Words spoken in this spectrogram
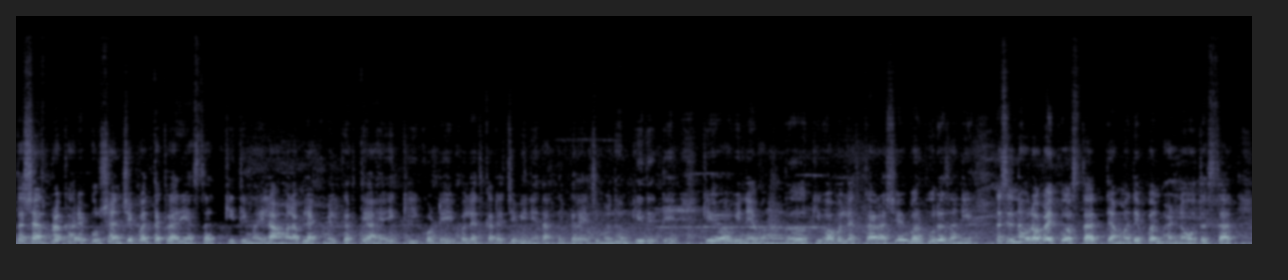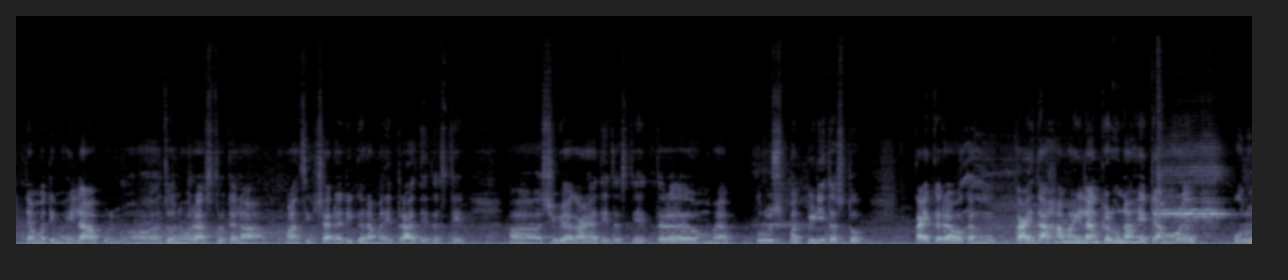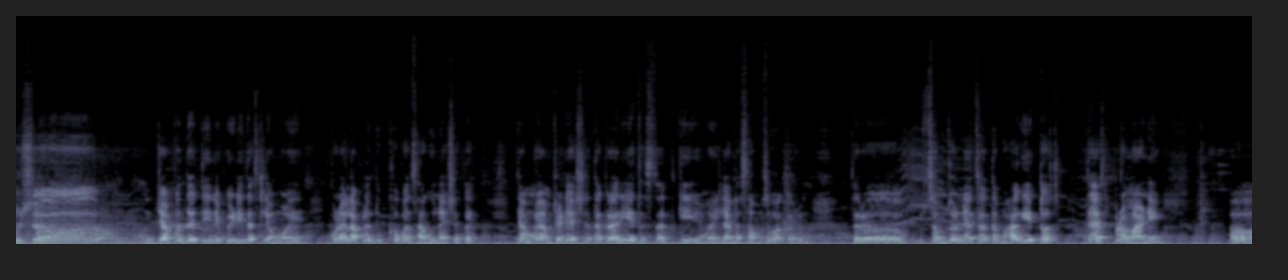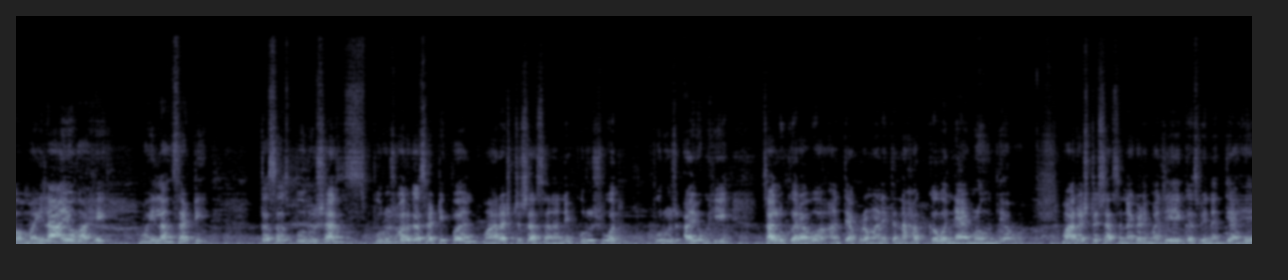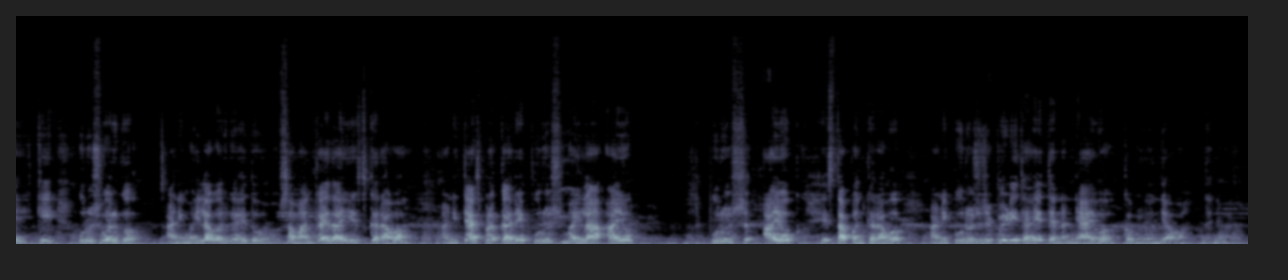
तशाच प्रकारे पुरुषांचे पण तक्रारी असतात की ती महिला आम्हाला ब्लॅकमेल करते आहे की खोटे बलात्काराचे विनय दाखल करायचे म्हणून धमकी देते किंवा विनयभंग किंवा बलात्कार असे भरपूर आणि तसे नवरा बायको असतात. त्यामध्ये पण भांडणं होत असतात. त्यामध्ये महिला पुरु जो नवरा असतो त्याला मानसिक शारीरिक घरामध्ये त्रास देत असते शिव्या गाळ्या देत असते. तर पुरुष पण पीडित असतो. काय करावं? कारण कायदा हा महिलांकडून आहे त्यामुळे पुरुष ज्या पद्धतीने पीडित असल्यामुळे कोणाला आपलं दुःख पण सांगू नाही शकत. त्यामुळे आमच्याकडे अशा तक्रारी येत असतात की महिलांना समजवा करून. तर समजवण्याचा तर भाग येतोच. त्याचप्रमाणे महिला आयोग आहे महिलांसाठी. तसंच पुरुषां पुरुष वर्गासाठी पण महाराष्ट्र शासनाने पुरुष वर्ग पुरुष आयोग ही चालू करावं आणि त्याप्रमाणे त्यांना हक्क व न्याय मिळवून द्यावं. महाराष्ट्र शासनाकडे माझी एकच विनंती आहे की पुरुष वर्ग आणि महिला वर्ग हे दो समान कायदा हेच करावा आणि त्याचप्रकारे पुरुष महिला आयोग पुरुष आयोग हे स्थापन करावं आणि पुरुष जे पीडित आहेत त्यांना न्याय व हक्क मिळवून द्यावा. धन्यवाद.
